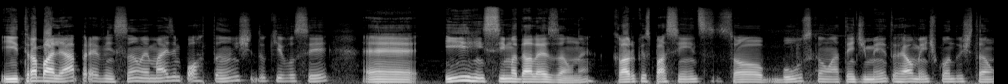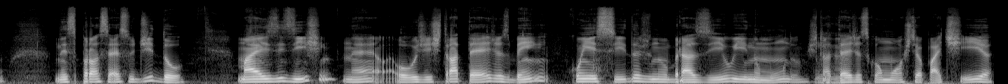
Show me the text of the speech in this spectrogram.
E trabalhar a prevenção é mais importante do que você é, ir em cima da lesão. Né? Claro que os pacientes só buscam atendimento realmente quando estão nesse processo de dor. Mas existem né, hoje estratégias bem conhecidas no Brasil e no mundo, estratégias uhum. como osteopatia,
